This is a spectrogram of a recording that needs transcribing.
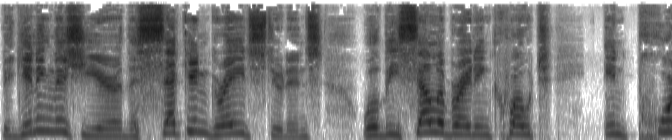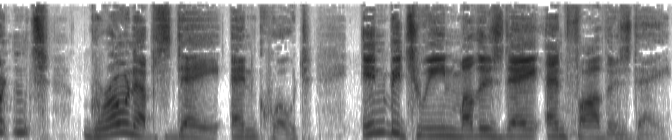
Beginning this year, the second grade students will be celebrating, quote, important grown ups day, end quote, in between Mother's Day and Father's Day.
